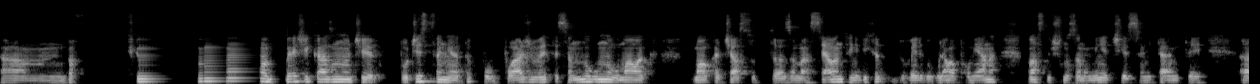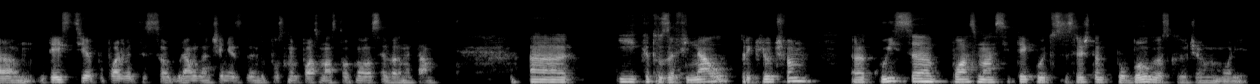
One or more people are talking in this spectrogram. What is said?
А, в беше казано, че почистванията по плажовете са много-много малък, малка част от замърсяването и не биха довели до голяма промяна, но аз лично за мен че санитарните а, действия по плажовете са от голямо значение, за да не допуснем пластмаста отново да се върне там. А, и като за финал приключвам, а, кои са пластмасите, които се срещат по българското Черноморие.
